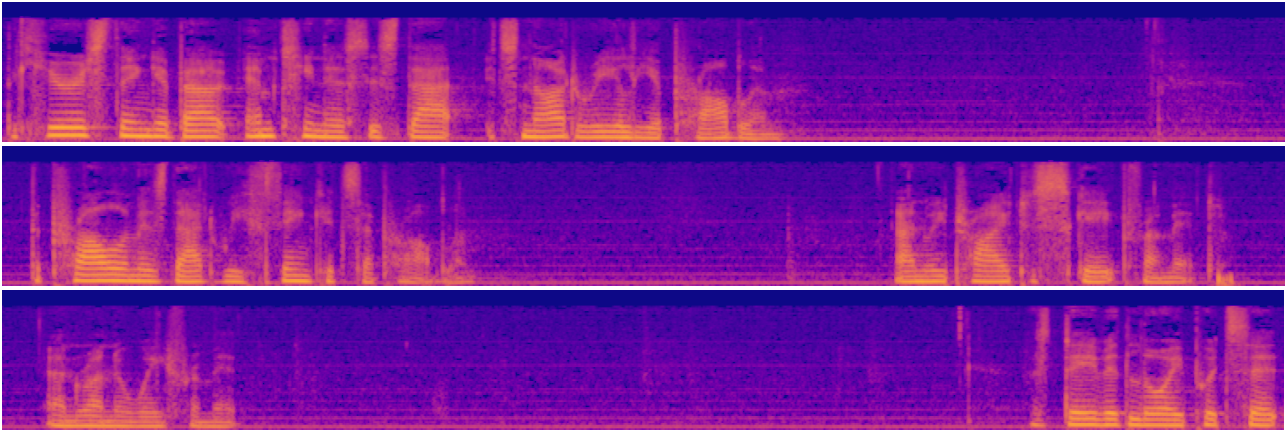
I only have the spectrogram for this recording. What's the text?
The curious thing about emptiness is that it's not really a problem. The problem is that we think it's a problem. And we try to escape from it and run away from it. As David Loy puts it,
